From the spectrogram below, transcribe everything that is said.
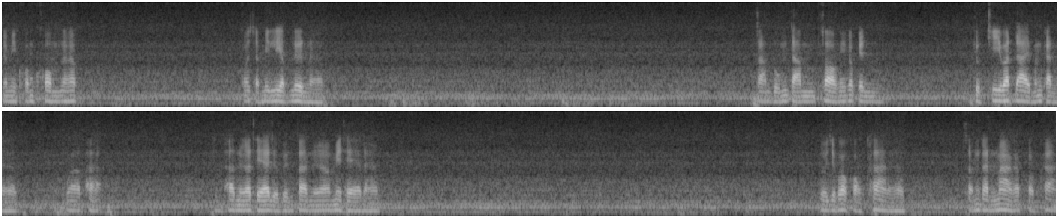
จะมีคมคมนะครับ ก็จะไม่เรียบลื่นนะครับตามหลุมตามซอกนี้ก็เป็นจุดที่วัดได้เหมือนกันนะครับ ว่าพระเป็นผ้าเนื้อแท้หรือเป็นผ้าเนื้อไม่แท้นะครับ โดยเฉพาะขอบข้างนะครับสำคัญมากครับขอบข้าง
